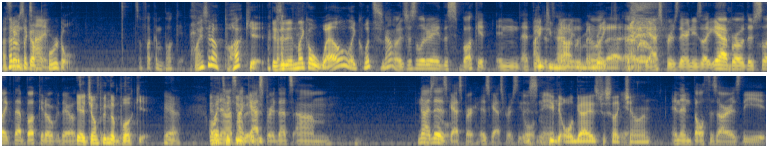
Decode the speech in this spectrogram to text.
I thought it was like a portal. It's a fucking bucket. Why is it a bucket? Is it in like a well? Like what's? No, it's just literally this bucket in at the I end do of time. not and, remember like, that. Uh, Gaspar's there, and he's like, "Yeah, bro, there's like that bucket over there." I'll Yeah, jump in the end bucket. Yeah. Oh wait, no, that's not the Gaspar. That's um. No, it the is old- Gaspar. It is Gaspar. It's the Is old man. he the old guy is just like Yeah. chilling? and then Balthazar is the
